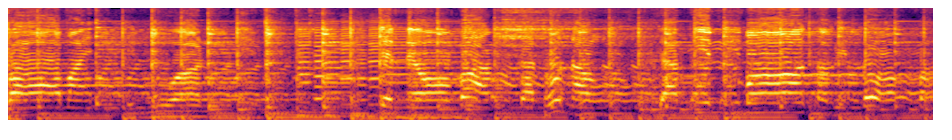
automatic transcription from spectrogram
ฟ้าไม่เป็นหัว จนแนวบางกระทุนเอาอยากกินบ่ตะวินดอกฟ้า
